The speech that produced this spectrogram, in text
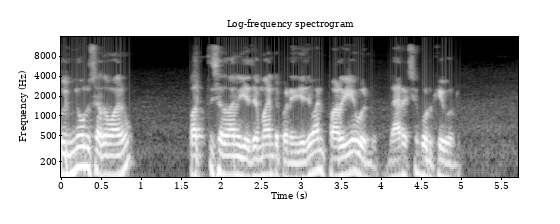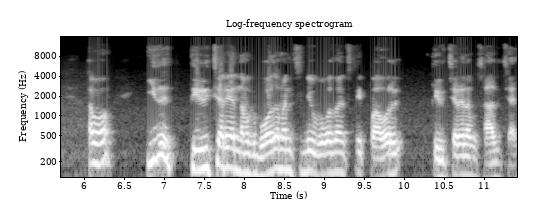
തൊണ്ണൂറ് ശതമാനവും പത്ത് ശതമാനം യജമാന്റെ പണി. യജമാൻ പറയേ വേണ്ടു ഡയറക്ഷൻ കൊടുക്കേ വേണ്ടു. അപ്പോൾ ഇത് തിരിച്ചറിയാൻ നമുക്ക് ബോധ മനസ്സിന്റെ ഉപബോധ മനസ്സിന്റെ പവർ തിരിച്ചറിയാൻ നമുക്ക് സാധിച്ചാൽ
